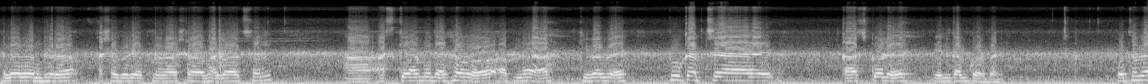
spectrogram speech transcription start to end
হ্যালো বন্ধুরা, আশা করি আপনারা সবাই ভালো আছেন। আজকে আমি দেখাবো আপনারা কীভাবে টু ক্যাপচার কাজ করে ইনকাম করবেন। প্রথমে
